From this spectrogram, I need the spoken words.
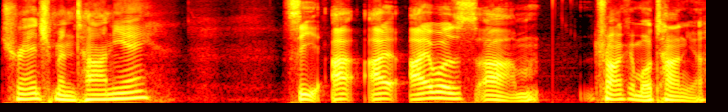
Tranch Montagne. See, I, I, I was um Tronca Montagna.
